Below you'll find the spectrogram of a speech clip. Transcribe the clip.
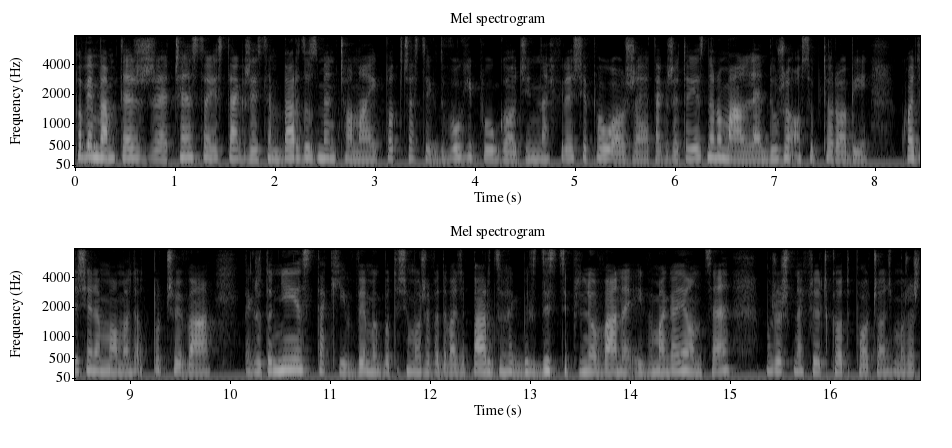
Powiem Wam też, że często jest tak, że jestem bardzo zmęczona i podczas tych dwóch i pół godzin na chwilę się położę, także to jest normalne, dużo osób to robi, kładzie się na moment, odpoczywa, także to nie jest taki wymóg, bo to się może wydawać bardzo jakby zdyscyplinowane i wymagające. Możesz na chwileczkę odpocząć, możesz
